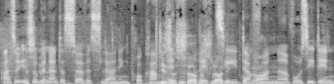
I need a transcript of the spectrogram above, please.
also Ihr sogenanntes Service Learning Programm dieses reden, Service reden Sie davon, ne? wo Sie den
